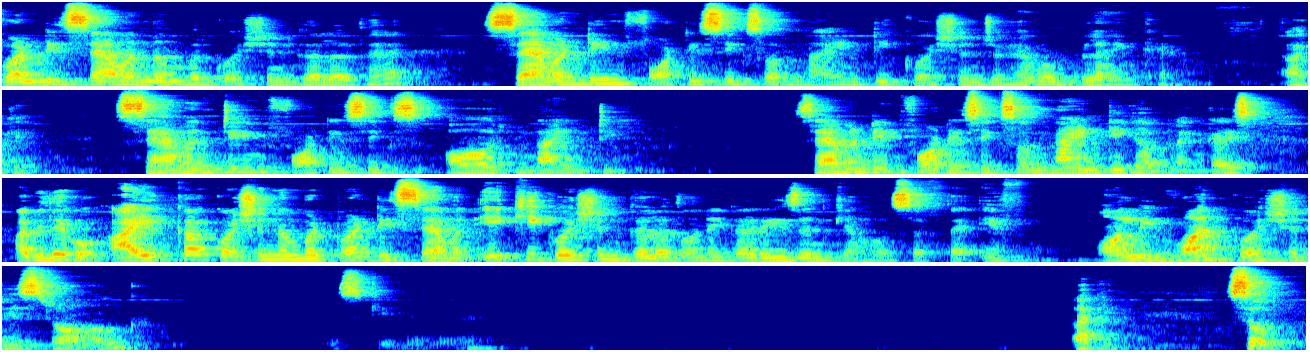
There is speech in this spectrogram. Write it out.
27 नंबर क्वेश्चन गलत है 17 46 और 90 क्वेश्चन जो है वो ब्लैंक है ओके 17 46 और 90 17 46 और 90 का ब्लैंक गाइस अभी देखो आई का क्वेश्चन नंबर 27 एक ही क्वेश्चन गलत होने का रीजन क्या हो सकता है? If only one question is wrong इसके ओके सो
